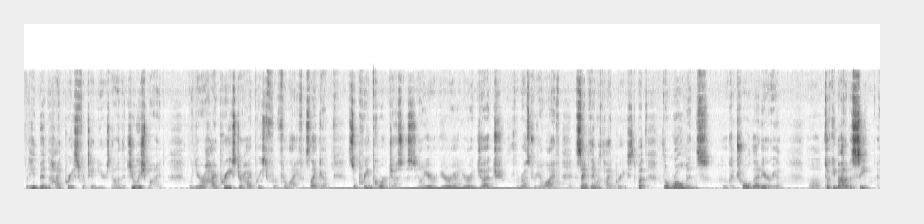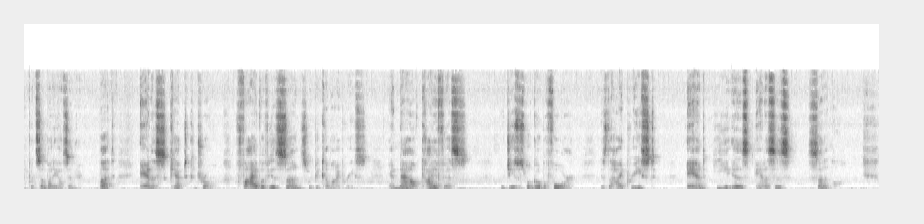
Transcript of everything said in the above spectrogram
But he'd been the high priest for 10 years. Now, in the Jewish mind, when you're a high priest, you're high priest for, for life. It's like a Supreme Court justice. You know, you're, you're, a, you're a judge for the rest of your life. Same thing with high priest. But the Romans, who controlled that area, uh, took him out of his seat and put somebody else in there. But Annas kept control. Five of his sons would become high priests. And now Caiaphas, who Jesus will go before, is the high priest, and he is Annas's son-in-law.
